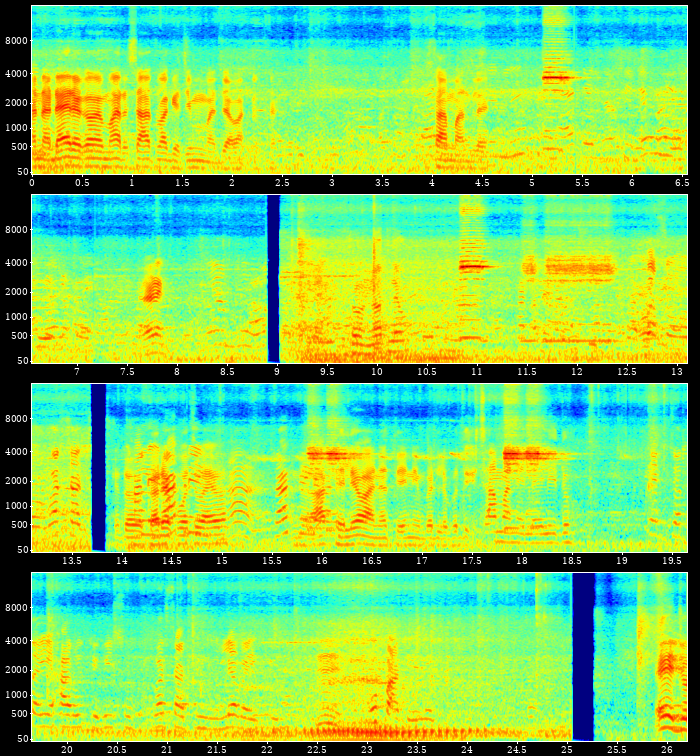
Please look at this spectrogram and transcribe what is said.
અને ડાયરેક્ટ હવે મારે સાત વાગે જીમમાં જવાનું છે. સામાન લઈ. રેડી શું નથી લેવું? કે તો ઘરે પહોંચવા આવ્યા? અને લેવા નથી એની બદલે બધી સામાન લઈ લીધું. જોતા એ સારું થયું બીજું વરસાદ લેવાય ગયું. હમ. એ જો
